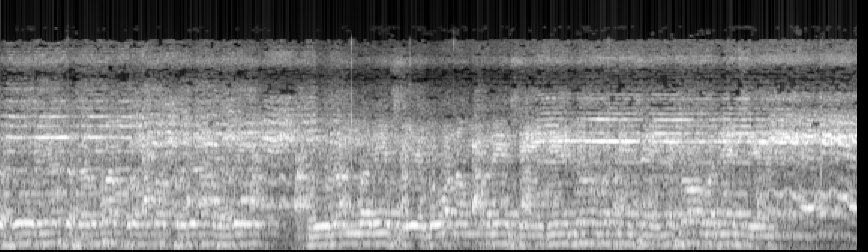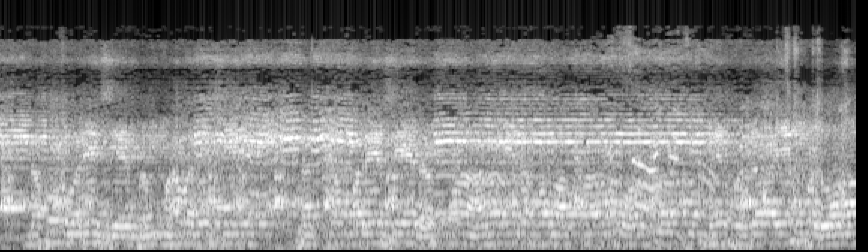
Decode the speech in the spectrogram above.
सूर्यं सर्व ब्रह्म प्रजापते भूरं वरेष्ये भुवनं वरेष्ये ब्रह्म वरेष्ये सत्यं वरेष्ये रत्नानन्दमवक्त्रं प्रजाय भुवना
